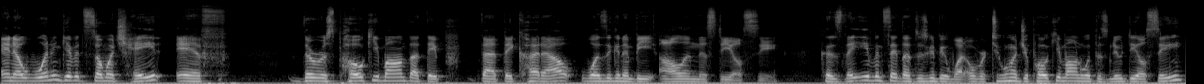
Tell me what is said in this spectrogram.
and I wouldn't give it so much hate if there was Pokemon that they that they cut out wasn't gonna be all in this DLC. Because they even say that there's gonna be what over 200 Pokemon with this new DLC.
